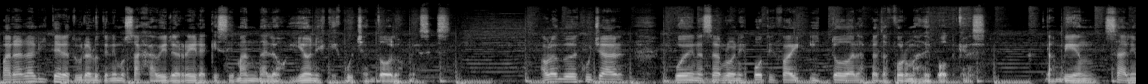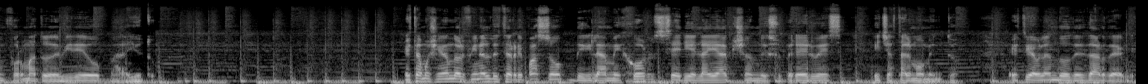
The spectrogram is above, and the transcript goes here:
Para la literatura lo tenemos a Javier Herrera que se manda los guiones que escuchan todos los meses. Hablando de escuchar, pueden hacerlo en Spotify y todas las plataformas de podcast. También sale en formato de video para YouTube. Estamos llegando al final de este repaso de la mejor serie live action de superhéroes hecha hasta el momento. Estoy hablando de Daredevil.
